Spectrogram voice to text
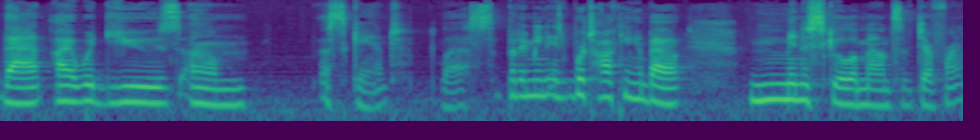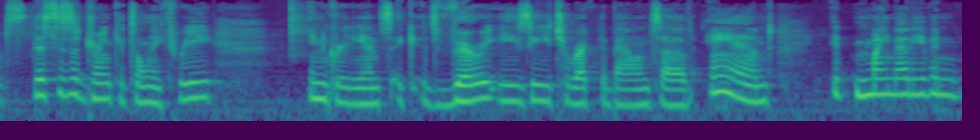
that I would use um, a scant less. But I mean, it, we're talking about minuscule amounts of difference. This is a drink, it's only three ingredients. It, it's very easy to wreck the balance of, and it might not even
